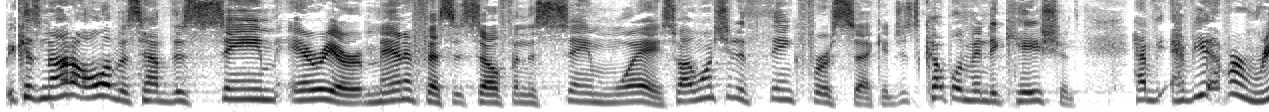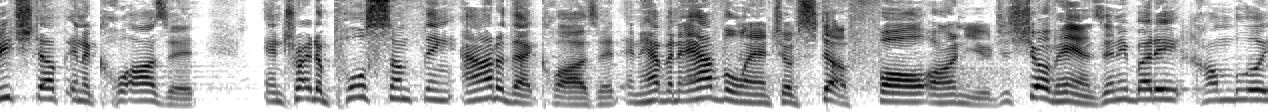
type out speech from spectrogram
Because not all of us have this same area or it manifests itself in the same way. So I want you to think for a second, just a couple of indications. Have, have you ever reached up in a closet and tried to pull something out of that closet and have an avalanche of stuff fall on you? Just show of hands. Anybody humbly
